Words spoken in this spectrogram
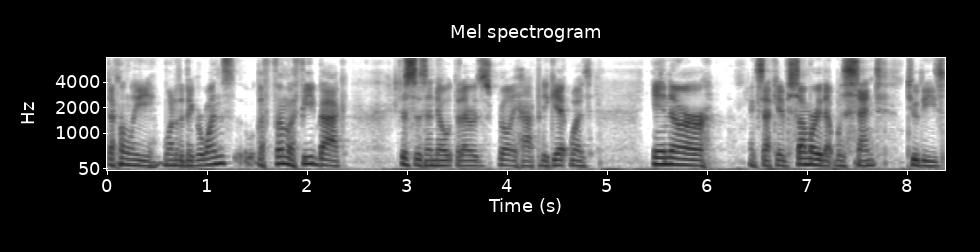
definitely one of the bigger ones. The, from the feedback, just as a note that I was really happy to get was in our executive summary that was sent to these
